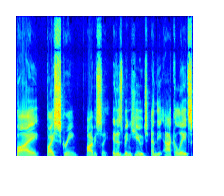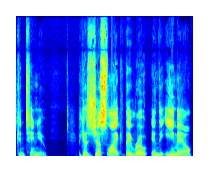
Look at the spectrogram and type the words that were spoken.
by by Scream, obviously. It has been huge and the accolades continue because just like they wrote in the email,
